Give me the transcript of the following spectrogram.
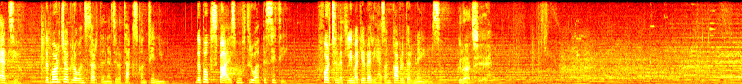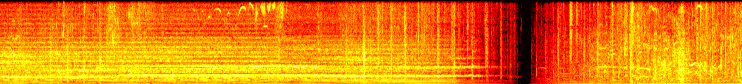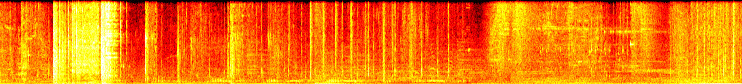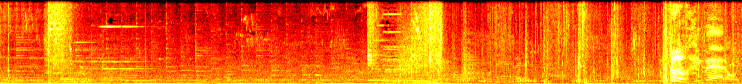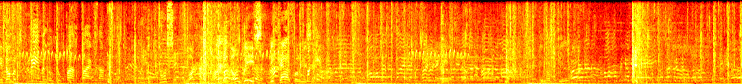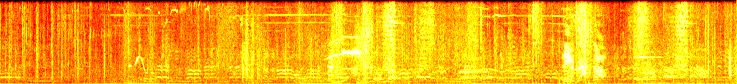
Ezio, the Borgia grow uncertain as your attacks continue. The Pope's spies move throughout the city. Fortunately, Machiavelli has uncovered their names. Grazie. Invero, it is almost criminal to pass by without... Tosse, you are and don't. Please, be careful, Miss Leave, now! Make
